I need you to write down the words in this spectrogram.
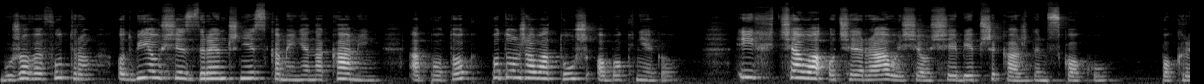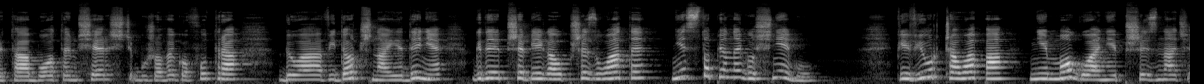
Burzowe futro odbijał się zręcznie z kamienia na kamień, a potok podążała tuż obok niego. Ich ciała ocierały się o siebie przy każdym skoku. Pokryta błotem sierść burzowego futra była widoczna jedynie, gdy przebiegał przez łatę niestopionego śniegu. Wiewiórcza łapa nie mogła nie przyznać,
